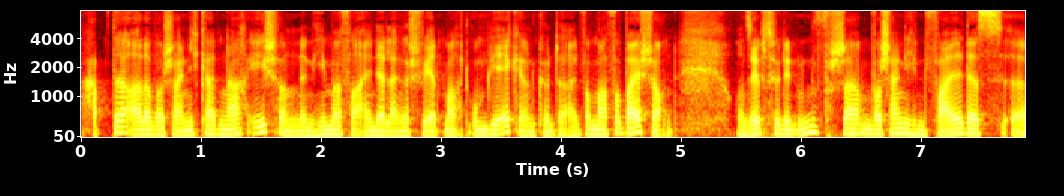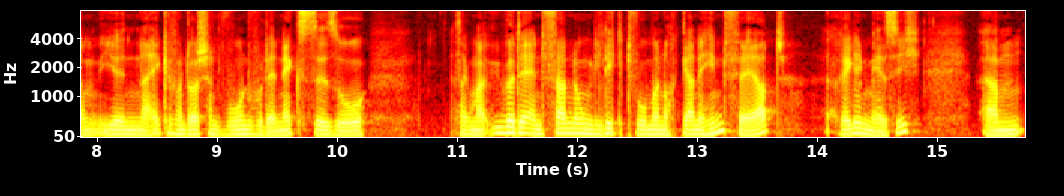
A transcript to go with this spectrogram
habt ihr aller Wahrscheinlichkeit nach eh schon einen HEMA-Verein, der langes Schwert macht, um die Ecke und könnt ihr einfach mal vorbeischauen. Und selbst für den unwahrscheinlichen Fall, dass ähm, ihr in einer Ecke von Deutschland wohnt, wo der nächste so, sag mal, über der Entfernung liegt, wo man noch gerne hinfährt, regelmäßig, ähm,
